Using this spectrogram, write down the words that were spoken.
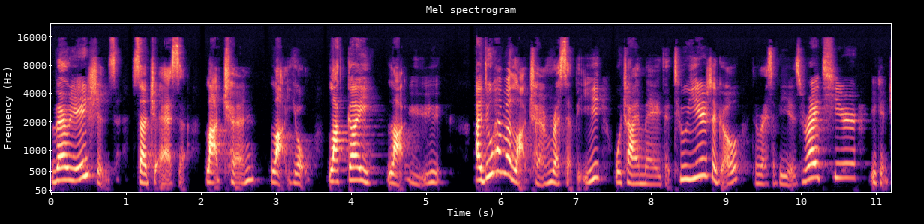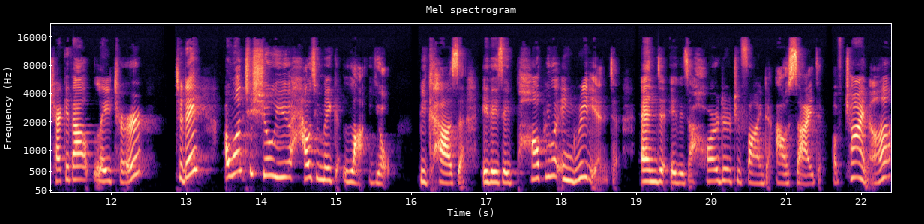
variations, such as la chen, la you, la gai, la yu. I do have a la chen recipe, which I made two years ago. The recipe is right here. You can check it out later. Today, I want to show you how to make 腊肉 because it is a popular ingredient and it is harder to find outside of China.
